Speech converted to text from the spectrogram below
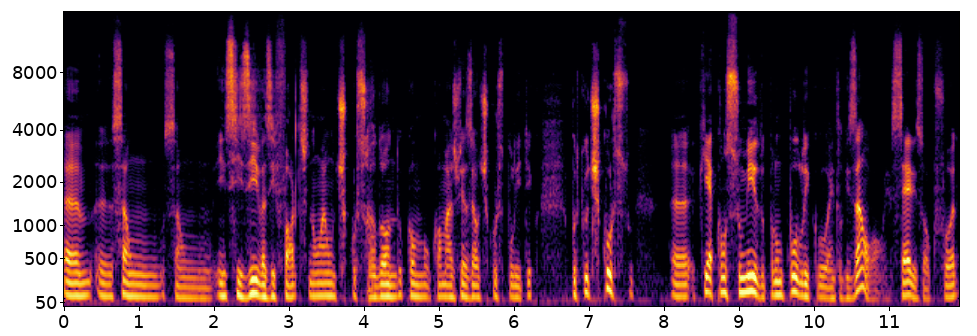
hum, eh, são, são incisivas e fortes, não é um discurso redondo, como, como às vezes é o discurso político, porque o discurso uh, que é consumido por um público em televisão, ou em séries, ou o que for,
